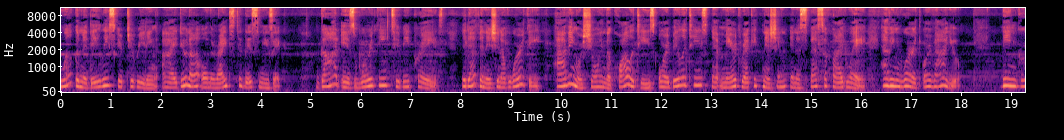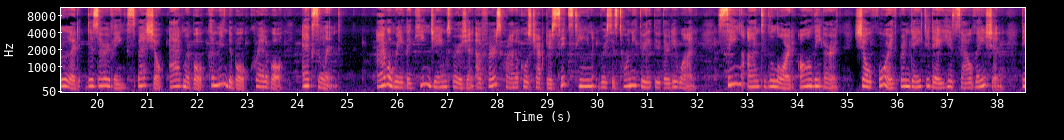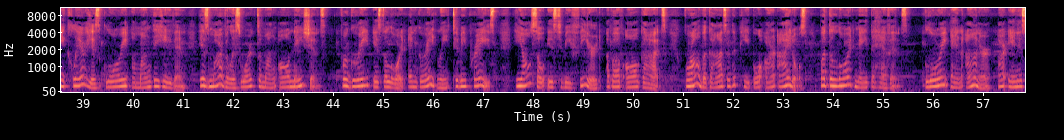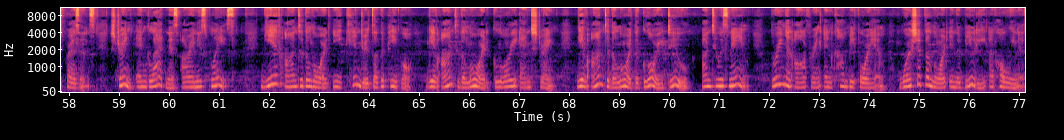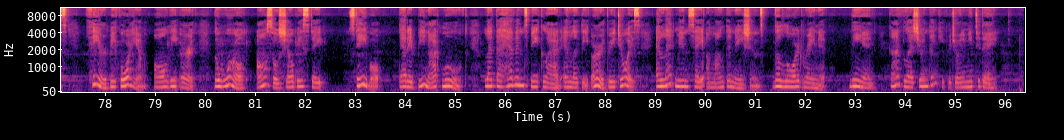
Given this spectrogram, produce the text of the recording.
Welcome to Daily Scripture Reading. I do not own the rights to this music. God is worthy to be praised. The definition of worthy having or showing the qualities or abilities that merit recognition in a specified way, having worth or value. Being good, deserving, special, admirable, commendable, credible, excellent. I will read the King James Version of 1 Chronicles chapter 16 verses 23 through 31. Sing unto the Lord all the earth, show forth from day to day his salvation Declare his glory among the heathen, his marvelous works among all nations. For great is the Lord, and greatly to be praised. He also is to be feared above all gods. For all the gods of the people are idols, but the Lord made the heavens. Glory and honor are in his presence, strength and gladness are in his place. Give unto the Lord, ye kindreds of the people, give unto the Lord glory and strength. Give unto the Lord the glory due unto his name. Bring an offering and come before him. Worship the Lord in the beauty of holiness. Fear before him all the earth. The world also shall be sta- stable, that it be not moved. Let the heavens be glad, and let the earth rejoice, and let men say among the nations, The Lord reigneth. The end. God bless you, and thank you for joining me today.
